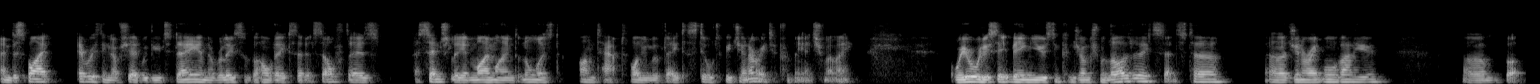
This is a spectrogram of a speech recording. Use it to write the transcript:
And despite everything I've shared with you today and the release of the whole data set itself, there's essentially, in my mind, an almost untapped volume of data still to be generated from the HMMA. We already see it being used in conjunction with other data sets to uh, generate more value. Um, but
